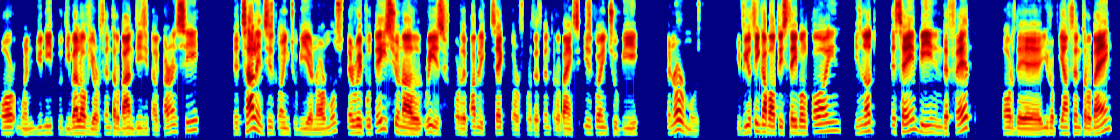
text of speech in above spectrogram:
or when you need to develop your central bank digital currency, the challenge is going to be enormous. The reputational risk for the public sector, for the central banks, is going to be enormous. If you think about the stable coin, it's not the same being the Fed or the European Central Bank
